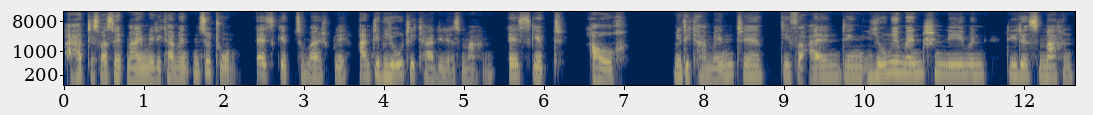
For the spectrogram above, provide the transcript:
hat es was mit meinen Medikamenten zu tun? Es gibt zum Beispiel Antibiotika, die das machen. Es gibt auch Medikamente, die vor allen Dingen junge Menschen nehmen, die das machen.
